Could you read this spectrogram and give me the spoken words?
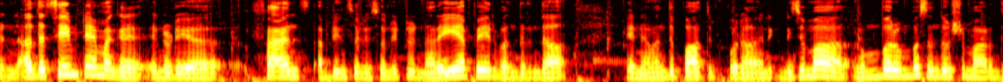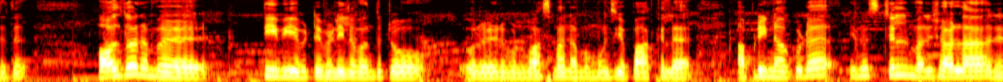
And at the same time அங்கே என்னுடைய ஃபேன்ஸ் அப்படின்னு சொல்லி சொல்லிட்டு நிறைய பேர் வந்திருந்தா என்னை வந்து பார்த்துட்டு போகிறான் எனக்கு நிஜமாக ரொம்ப ரொம்ப சந்தோஷமாக இருந்தது. ஆல்தோ நம்ம டிவியை விட்டு வெளியில் வந்துட்டோம் ஒரு ரெண்டு மூணு மாதமாக நம்ம மூஞ்சியை பார்க்கல அப்படின்னா கூட இன்னும் ஸ்டில் மனுஷாலாம் என்னை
